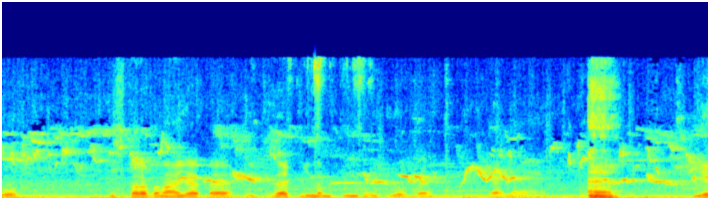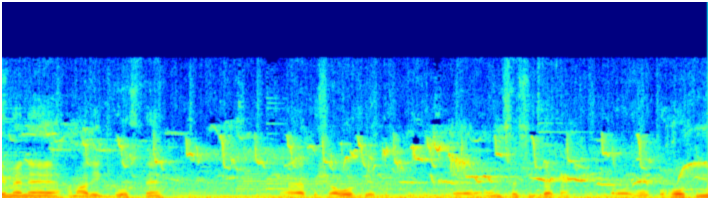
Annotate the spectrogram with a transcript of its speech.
गोश्त किस तरह बनाया जाता है एग्जैक्टली नमकीन गोश्त जो होता है। एंड ये मैंने हमारे एक दोस्त हैं पेशावर के उनसे सीखा था और वो बहुत ही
